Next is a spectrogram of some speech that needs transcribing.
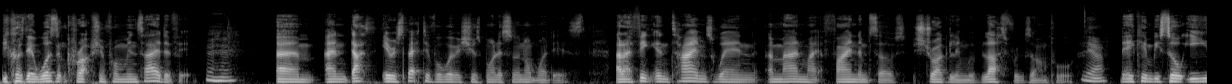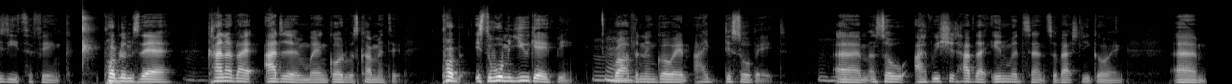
because there wasn't corruption from inside of it. Um, and that's irrespective of whether she was modest or not modest. And I think in times when a man might find themselves struggling with lust, for example, Yeah. they can be so easy to think problems there, kind of like Adam when God was coming to, prob- it's the woman you gave me, rather than going, I disobeyed. Um, and so I, we should have that inward sense of actually going, um,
